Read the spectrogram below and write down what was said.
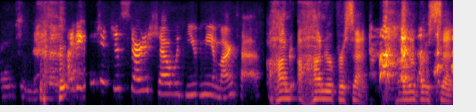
I think we should just start a show with you, me, and Marta. A hundred percent. Hundred percent.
